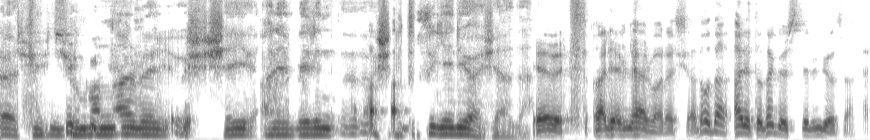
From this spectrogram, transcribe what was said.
Evet çünkü, çünkü dumanlar ve şey alevlerin ışıltısı geliyor aşağıda. Evet alevler var aşağıda. O da haritada gösteriliyor zaten.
